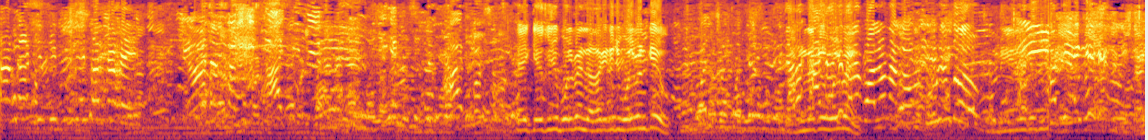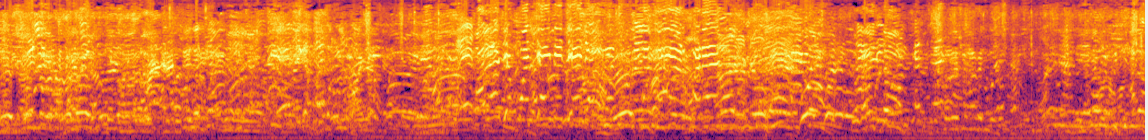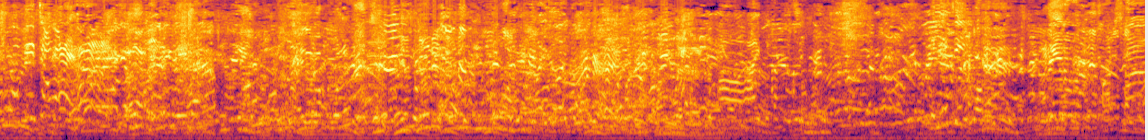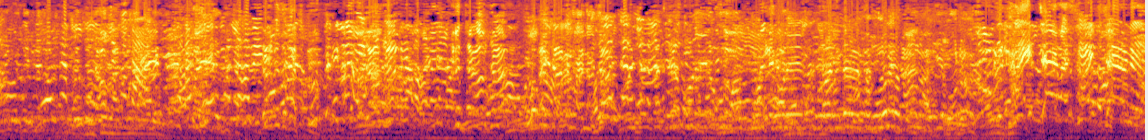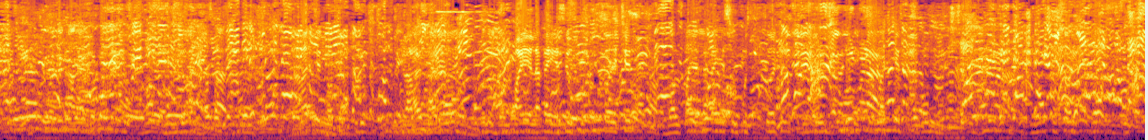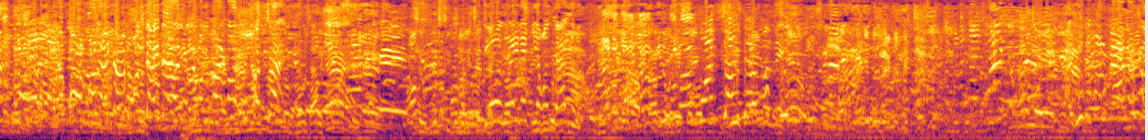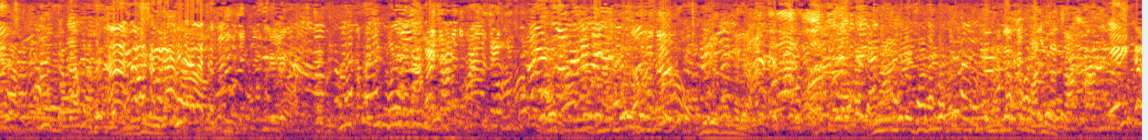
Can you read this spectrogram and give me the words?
আমরা এই কেউ কিছু বলবেন? দাদাকে কিছু বলবেন কেউ? আপনারা কেউ বলবেন? বলো না গো, ঘুরে তো বলো যে পঞ্চায়েতে যে সাইড চায় না সাইড চায় না বলপাই এলাকায় এসে উপস্থিত হয়েছেন। বলপাই এলাকায় এসে উপস্থিত হয়েছেন এসে উপস্থিত হয়েছেন কেউ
